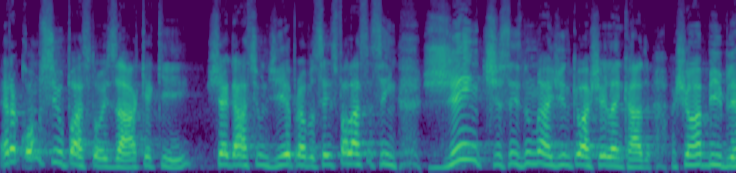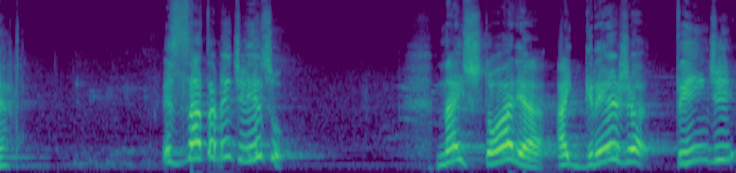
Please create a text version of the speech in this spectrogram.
Era como se o pastor Isaac aqui chegasse um dia para vocês e falasse assim: gente, vocês não imaginam que eu achei lá em casa? Achei uma Bíblia. Exatamente isso. Na história, a igreja tende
